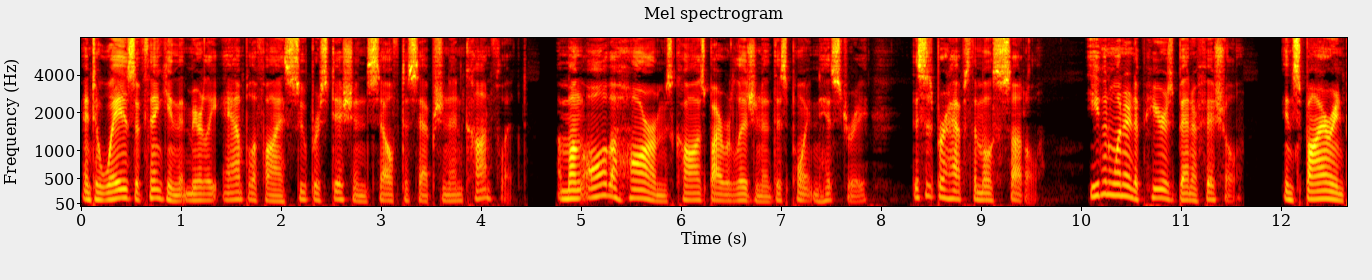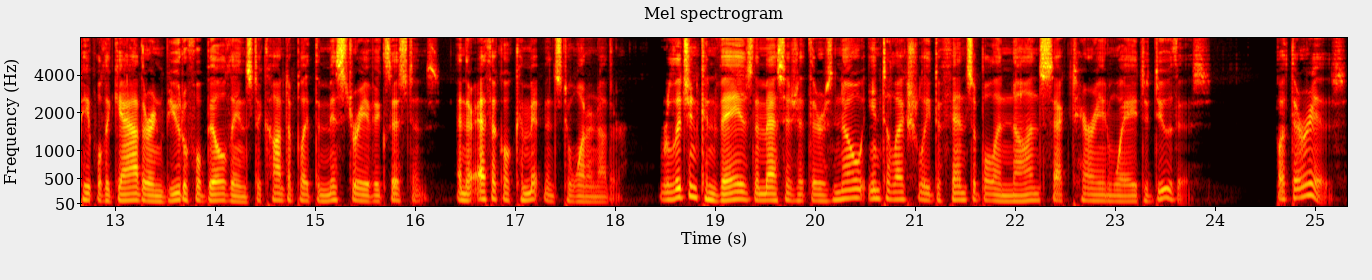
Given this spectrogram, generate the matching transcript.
and to ways of thinking that merely amplify superstition, self deception, and conflict. Among all the harms caused by religion at this point in history, this is perhaps the most subtle. Even when it appears beneficial, inspiring people to gather in beautiful buildings to contemplate the mystery of existence and their ethical commitments to one another, religion conveys the message that there is no intellectually defensible and non sectarian way to do this. But there is.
